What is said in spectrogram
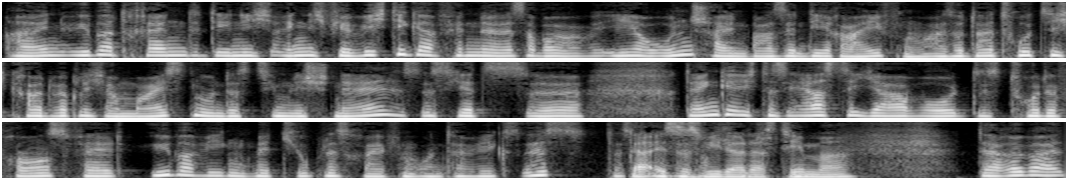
Ein Übertrend, den ich eigentlich viel wichtiger finde, ist aber eher unscheinbar, sind die Reifen. Also da tut sich gerade wirklich am meisten und das ziemlich schnell. Es ist jetzt, äh, denke ich, das erste Jahr, wo das Tour de France Feld überwiegend mit Tubeless-Reifen unterwegs ist. Das da ist es wieder das Thema. Darüber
